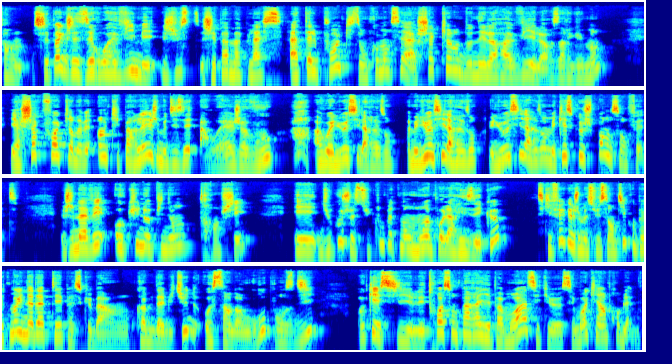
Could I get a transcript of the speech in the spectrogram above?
Enfin, je sais pas que j'ai zéro avis, mais juste, j'ai pas ma place. À tel point qu'ils ont commencé à chacun donner leur avis et leurs arguments. Et à chaque fois qu'il y en avait un qui parlait, je me disais, ah ouais, j'avoue, ah ouais, lui aussi il a raison. Ah mais lui aussi il a raison. Mais lui aussi il a raison. Mais qu'est-ce que je pense en fait? Je n'avais aucune opinion tranchée. Et du coup, je suis complètement moins polarisée qu'eux, ce qui fait que je me suis sentie complètement inadaptée parce que, ben, comme d'habitude, au sein d'un groupe, on se dit Ok, si les trois sont pareils et pas moi, c'est que c'est moi qui ai un problème.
